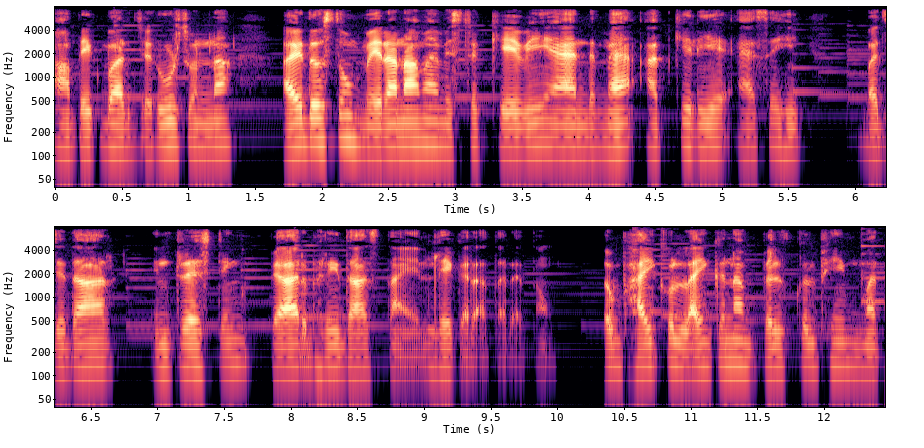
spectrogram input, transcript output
आप एक बार ज़रूर सुनना। आइए दोस्तों, मेरा नाम है मिस्टर केवी एंड मैं आपके लिए ऐसे ही मज़ेदार, इंटरेस्टिंग, प्यार भरी दास्ताएँ लेकर आता रहता हूँ। तो भाई को लाइक करना बिल्कुल भी मत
